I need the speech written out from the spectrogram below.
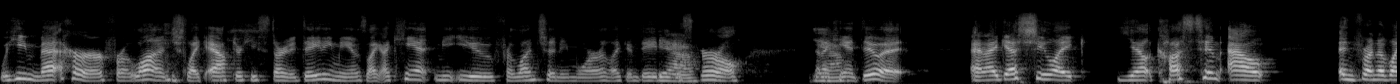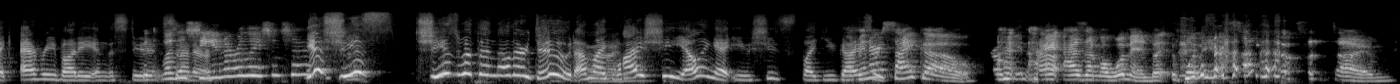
he met her for lunch like after he started dating me. I was like, I can't meet you for lunch anymore. Like I'm dating Yeah. this girl and Yeah. I can't do it. And I guess she like yelled, cussed him out in front of like everybody in the student But wasn't center. she in a relationship? yeah, she's she's with another dude. I'm like, why is she yelling at you? She's like, you guys Women are are psycho. I- as I'm a woman, but women are psycho sometimes.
